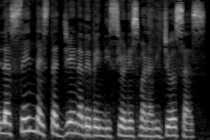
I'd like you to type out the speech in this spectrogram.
la senda está llena de bendiciones maravillosas.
